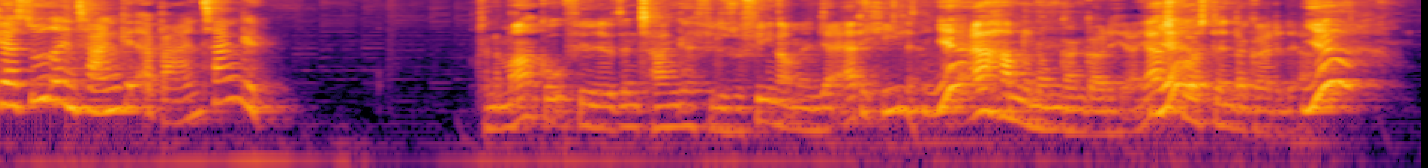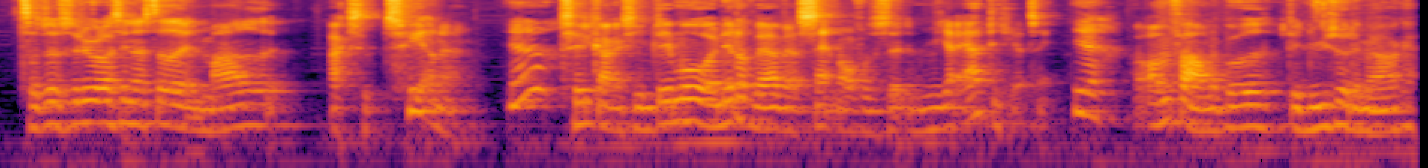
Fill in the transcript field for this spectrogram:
kaster ud af en tanke, er bare en tanke. Den er meget god, for den tanke, filosofien om, at jeg er det hele. Ja. Jeg er ham, der nogle gange gør det her. Jeg er sgu også den, der gør det der. Ja, Så, det, så det er jo også et eller andet sted en meget accepterende ja, tilgang at sige, det må netop være at være sand over for sig selv. Men jeg er de her ting. ja, Og omfavne både det lyse og det mørke.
